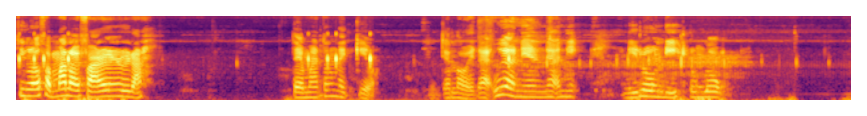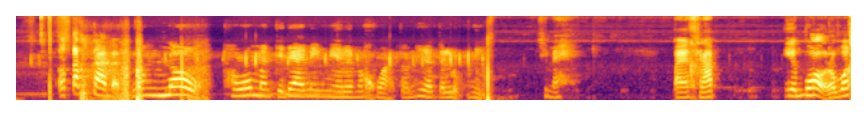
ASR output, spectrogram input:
จริงเราสามารถลอยฟ้าได้เลยนะ แต่มันต้องในเกมถึงจะลอยได้ เอ้ยอันนี้อันนี้อันนี้อันนี้โล่งดีโล่งๆเราต้องการแบบโล่งๆเพราะว่ามันจะได้ไม่มีอะไรมาขวางตอนที่เราจะหลบหนี ใช่ไหม ไปครับอย่าบอกเราว่า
